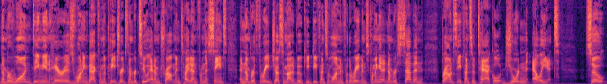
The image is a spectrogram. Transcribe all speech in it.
Number one, Damien Harris, running back from the Patriots. Number two, Adam Trautman, tight end from the Saints. And number three, Justin Madubuike, defensive lineman for the Ravens. Coming in at number seven, Browns defensive tackle Jordan Elliott. So,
